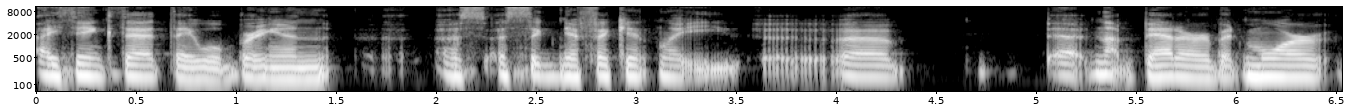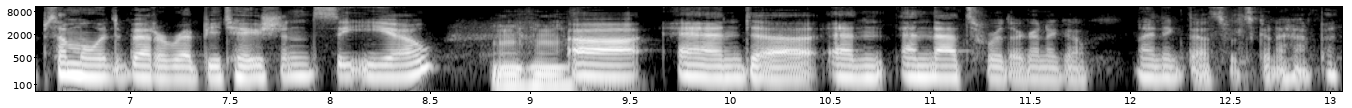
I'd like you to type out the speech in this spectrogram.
I think that they will bring in a, a significantly uh, not better, but more someone with a better reputation, CEO, uh, and uh, and and that's where they're going to go. I think that's what's going to happen.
